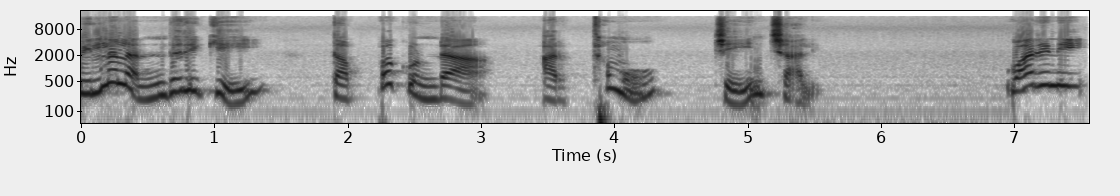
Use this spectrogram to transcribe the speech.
పిల్లలందరికీ తప్పకుండా అర్థము చేయించాలి. వారిని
